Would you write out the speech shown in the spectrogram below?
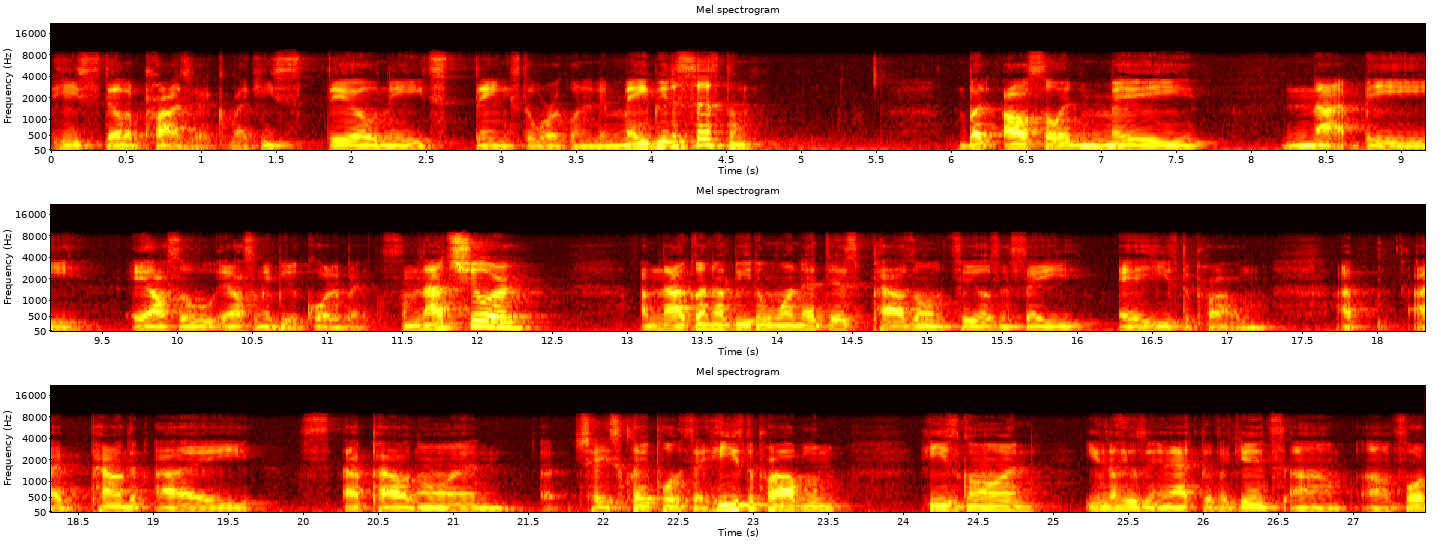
he's still a project. Like he still needs things to work on, and it may be the system, but also it may not be. It also it also may be the quarterback. So I'm not sure. I'm not gonna be the one that just piles on Fields and say, "Hey, he's the problem." I I pounded I I piled on uh, Chase Claypool and say he's the problem. He's gone, even though he was inactive against um, um for,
